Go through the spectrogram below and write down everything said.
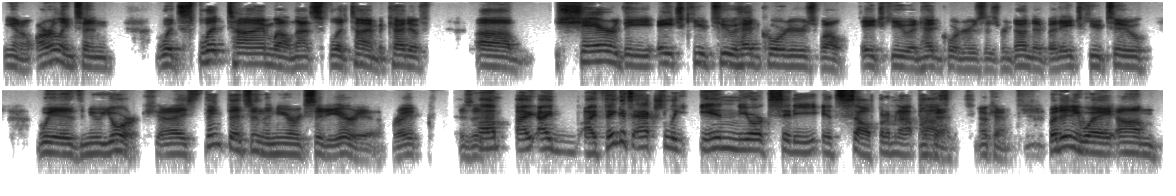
you know Arlington would split time. Well, not split time, but kind of uh, share the HQ2 headquarters. Well, HQ and headquarters is redundant, but HQ2 with New York. And I think that's in the New York City area, right? Is it? um, I, I I think it's actually in New York City itself, but I'm not positive. Okay. But anyway, um,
